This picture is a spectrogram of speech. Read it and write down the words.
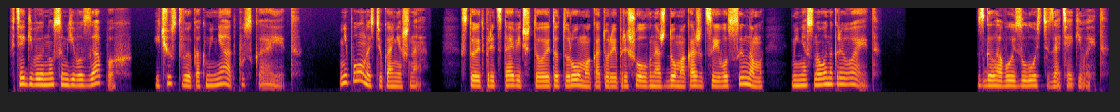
Втягиваю носом его запах и чувствую, как меня отпускает. Не полностью, конечно. Стоит представить, что этот Рома, который пришел в наш дом, окажется его сыном, меня снова накрывает. С головой злость затягивает.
